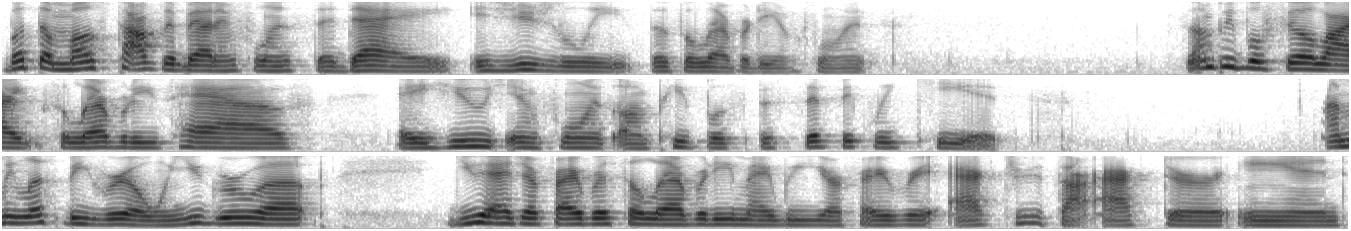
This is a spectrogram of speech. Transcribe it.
But the most talked about influence today is usually the celebrity influence. Some people feel like celebrities have a huge influence on people, specifically kids. I mean, let's be real. When you grew up, you had your favorite celebrity, maybe your favorite actress or actor, and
